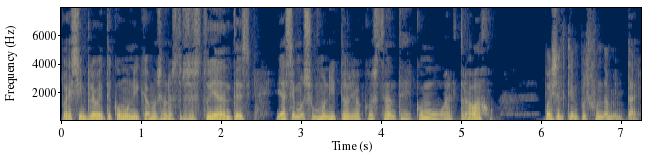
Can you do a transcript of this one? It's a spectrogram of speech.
pues simplemente comunicamos a nuestros estudiantes y hacemos un monitoreo constante de cómo va el trabajo, pues el tiempo es fundamental.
